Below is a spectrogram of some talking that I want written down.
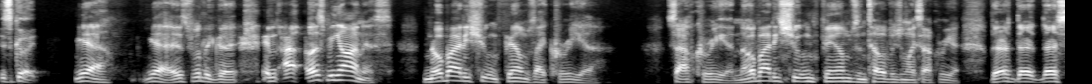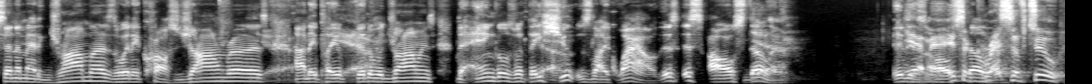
It's good. Yeah, yeah, it's really good. And uh, let's be honest, nobody's shooting films like Korea, South Korea. Nobody's shooting films and television like South Korea. Their their their cinematic dramas, the way they cross genres, Yeah. how they play Yeah. fiddle with dramas, the angles, what they Yeah. shoot is like, wow, this is all stellar. Yeah. It yeah, man, it's stellar. aggressive too.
